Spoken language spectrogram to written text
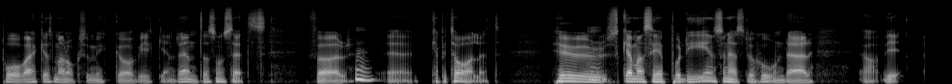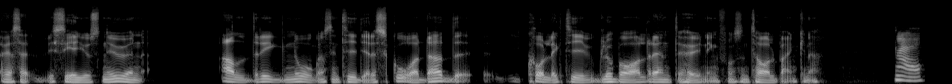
påverkas man också mycket av vilken ränta som sätts för mm. eh, kapitalet. Hur mm. ska man se på det i en sån här situation där ja, vi, vi ser just nu en aldrig någonsin tidigare skådad kollektiv global räntehöjning från centralbankerna. Nej,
